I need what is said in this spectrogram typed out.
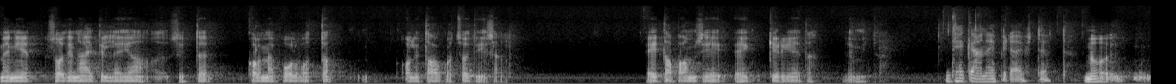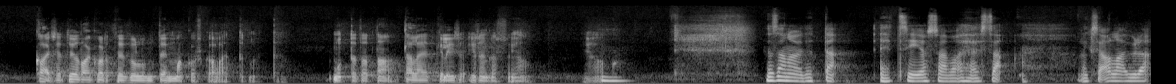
meni, että soitin äitille ja sitten kolme ja puoli vuotta oli tauko, että soitin isälle. Ei tapaamisia, ei, ei kirjeitä, ei mitään. Hekään ei pidä yhteyttä? No kai sieltä jotain kortteja tullut, mutta en mä koskaan laittanut. Että, mutta tota, tällä hetkellä isän, isän kanssa ihan, ihan mm. Sä sanoit, että, että siinä jossain vaiheessa, oliko se ala, ylä,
